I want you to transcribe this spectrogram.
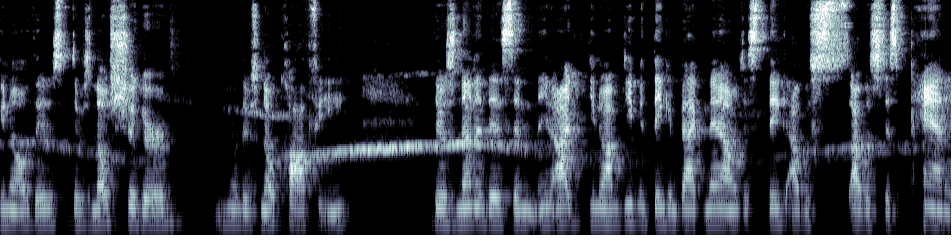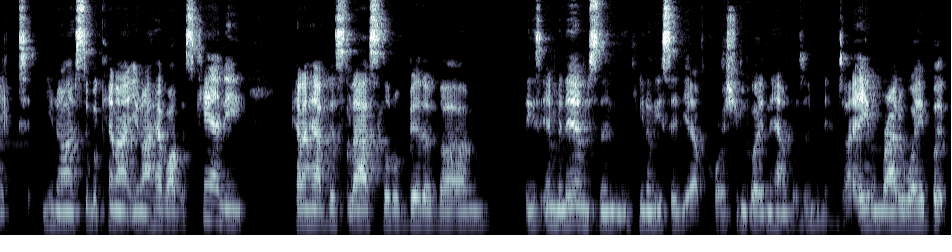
you know, there's there's no sugar, you know, there's no coffee. there's none of this. And, you know, I, you know, I'm even thinking back now, I just think I was, I was just panicked. You know, I said, well, can I, you know, I have all this candy. Can I have this last little bit of, um, these M&Ms? And, you know, he said, yeah, of course you can go ahead and have those M&Ms. I ate them right away. But,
